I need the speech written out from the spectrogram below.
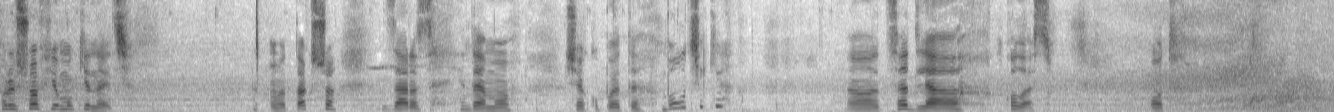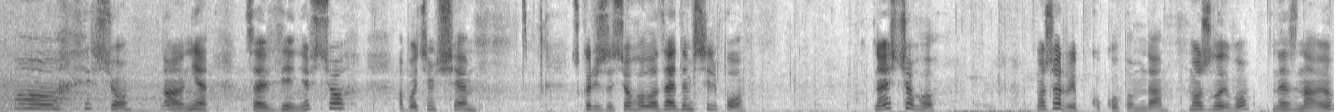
прийшов йому кінець. От, так що зараз йдемо ще купити болтики. Е, Це для колес. От. А, і все. А, ні, це в Вені все. А потім ще, скоріш за всього, зайдемо в сільпо. Знаєш чого? Може рибку купимо, да. Можливо, не знаю.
